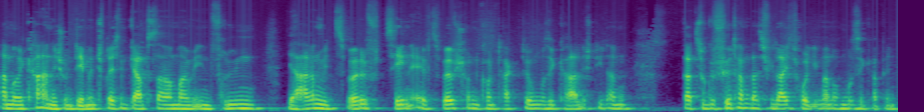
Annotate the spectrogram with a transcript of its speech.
amerikanisch. Und dementsprechend gab es, sagen wir mal, in frühen Jahren mit zwölf, zehn, elf, zwölf schon Kontakte musikalisch, die dann dazu geführt haben, dass ich vielleicht heute immer noch Musiker bin.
